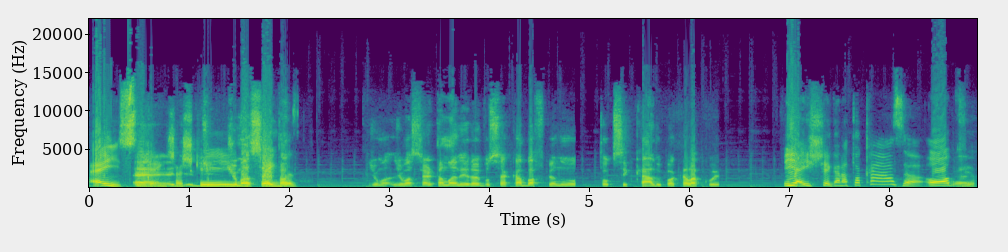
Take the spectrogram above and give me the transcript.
é isso, É, gente. Acho de- que de uma certa- De uma, de uma certa maneira, você acaba ficando intoxicado com aquela coisa. E aí chega na tua casa, óbvio.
